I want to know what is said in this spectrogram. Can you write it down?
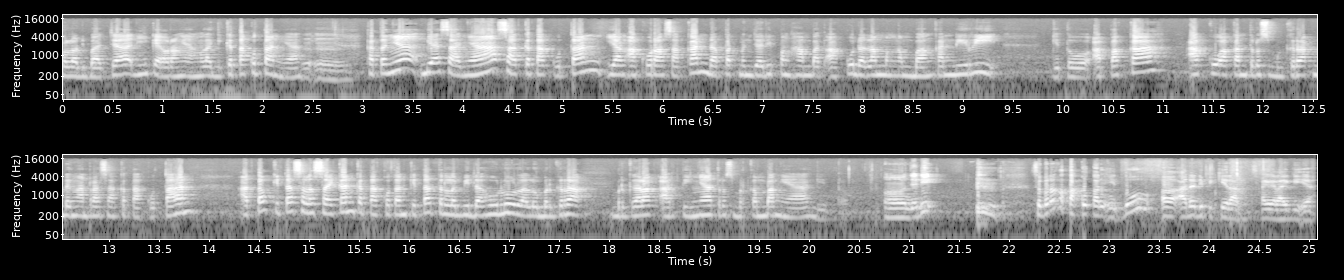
kalau dibaca ini kayak orang yang lagi ketakutan ya. Mm-mm. Katanya biasanya saat ketakutan yang aku rasakan dapat menjadi penghambat aku dalam mengembangkan diri. Gitu. Apakah aku akan terus bergerak dengan rasa ketakutan atau kita selesaikan ketakutan kita terlebih dahulu lalu bergerak? Bergerak artinya terus berkembang ya gitu. Eh, jadi sebenarnya ketakutan itu eh, ada di pikiran sekali lagi ya.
